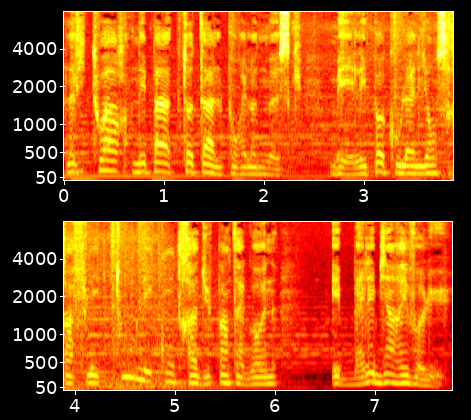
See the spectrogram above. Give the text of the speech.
La victoire n'est pas totale pour Elon Musk, mais l'époque où l'Alliance raflait tous les contrats du Pentagone est bel et bien révolue. «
